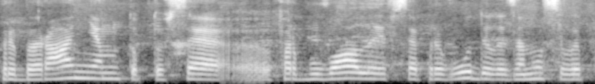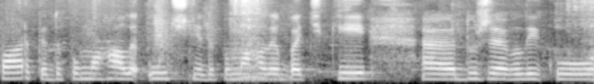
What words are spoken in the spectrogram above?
прибиранням, тобто все фарбували, все приводили, заносили парти, допомагали учні, допомагали батьки. Дуже велику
